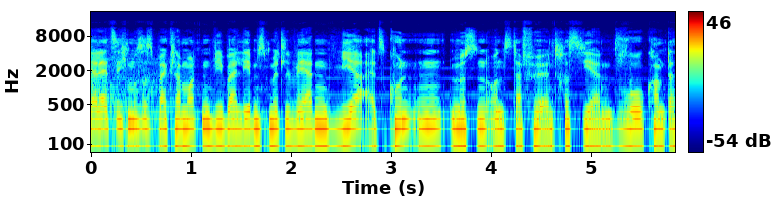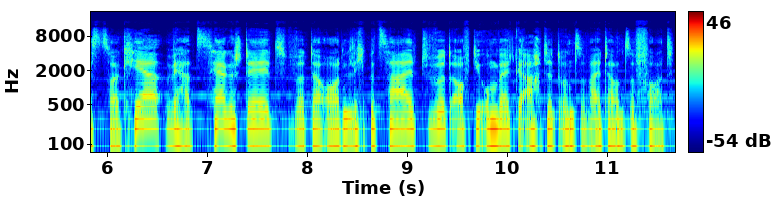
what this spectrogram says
Ja, letztlich muss es bei Klamotten wie bei Lebensmitteln werden. Wir als Kunden müssen uns dafür interessieren. Wo kommt das Zeug her? Wer hat es hergestellt? Wird da ordentlich bezahlt? Wird auf die Umwelt geachtet und so weiter und so fort.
